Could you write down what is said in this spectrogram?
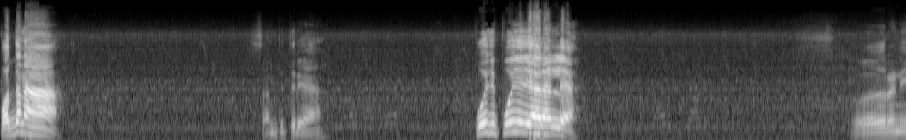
పొద్దునా? సంపిత్రియా పూజ పూజ చేయాలనిలే ఎవరని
